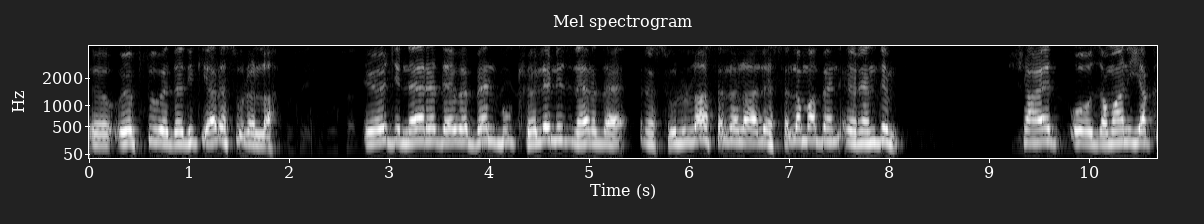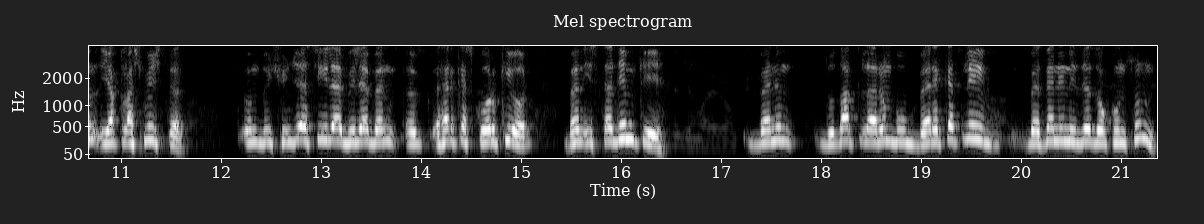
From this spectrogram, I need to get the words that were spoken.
e, öptü ve dedi ki ya Resulallah öc nerede ve ben bu köleniz nerede? Resulullah sallallahu aleyhi ve sellem'e ben öğrendim. Şayet o zaman yaklaşmıştır. Onun düşüncesiyle bile ben e, herkes korkuyor. Ben istedim ki benim dudaklarım bu bereketli bedeninize dokunsun.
